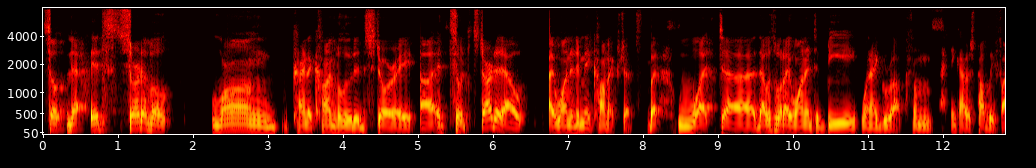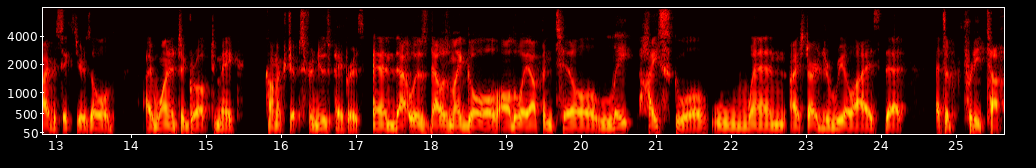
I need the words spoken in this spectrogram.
So that it's sort of a long, kind of convoluted story. Uh, it, so it started out I wanted to make comic strips. But what uh, that was what I wanted to be when I grew up. From I think I was probably five or six years old. I wanted to grow up to make comic strips for newspapers, and that was that was my goal all the way up until late high school when I started to realize that that's a pretty tough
